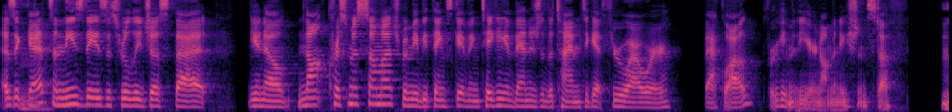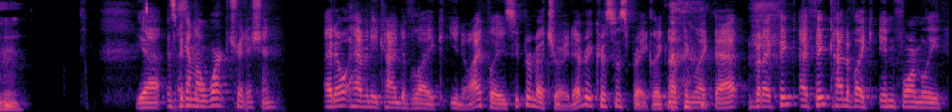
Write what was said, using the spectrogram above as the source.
as it mm-hmm. gets. And these days, it's really just that you know, not Christmas so much, but maybe Thanksgiving, taking advantage of the time to get through our backlog for Game of the Year nomination stuff. Mm-hmm. Yeah. It's become a work tradition. I don't have any kind of like, you know, I play Super Metroid every Christmas break, like nothing like that. But I think I think kind of like informally,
